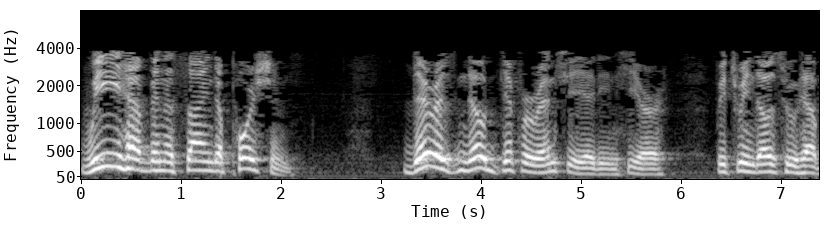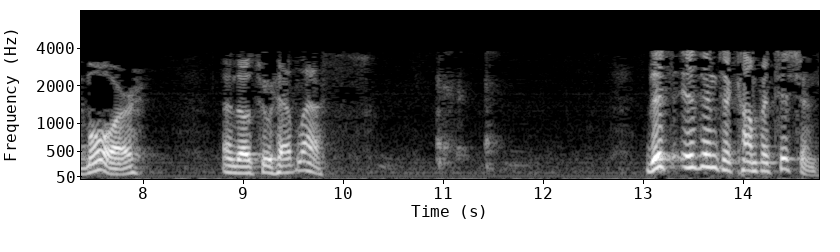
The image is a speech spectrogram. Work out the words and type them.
we have been assigned a portion. There is no differentiating here between those who have more and those who have less. This isn't a competition.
